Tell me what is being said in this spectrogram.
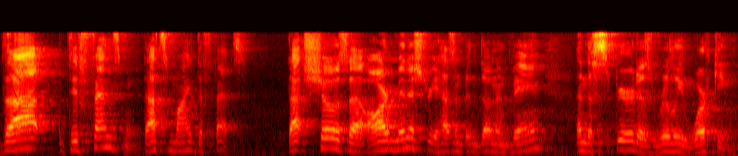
that defends me. That's my defense. That shows that our ministry hasn't been done in vain and the Spirit is really working.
